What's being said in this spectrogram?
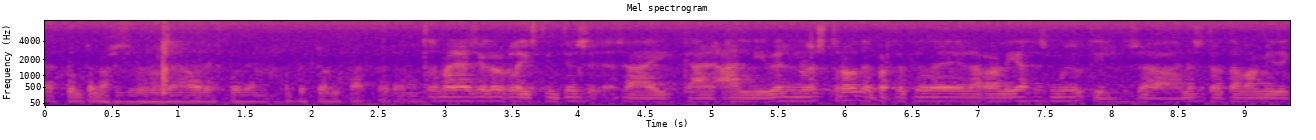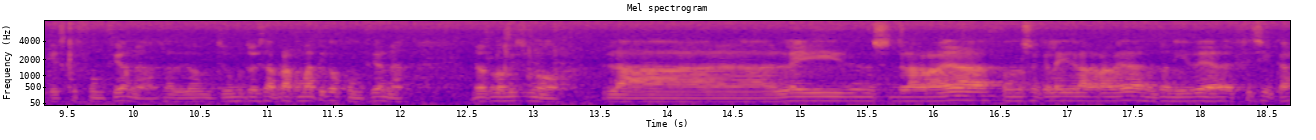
al punto no sé si los ordenadores pueden conceptualizar, pero De todas maneras, yo creo que la distinción, al nivel nuestro de percepción de la realidad es muy útil. O sea, no se trataba a mí de que es que funciona. O sea, desde un punto de vista pragmático funciona. No es lo mismo la ley de la gravedad, o no sé qué ley de la gravedad, no tengo ni idea de física,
